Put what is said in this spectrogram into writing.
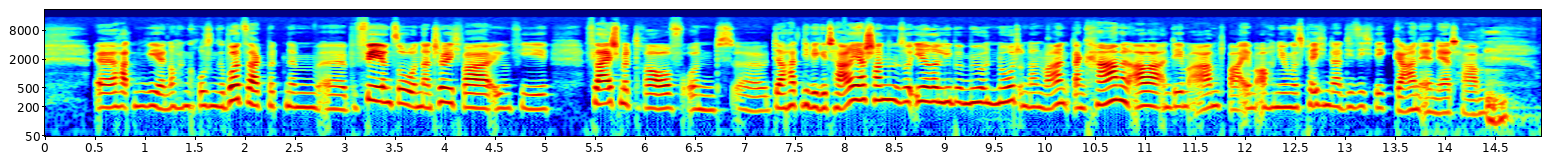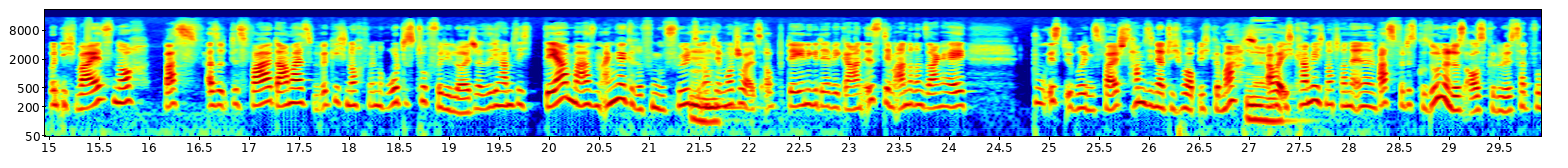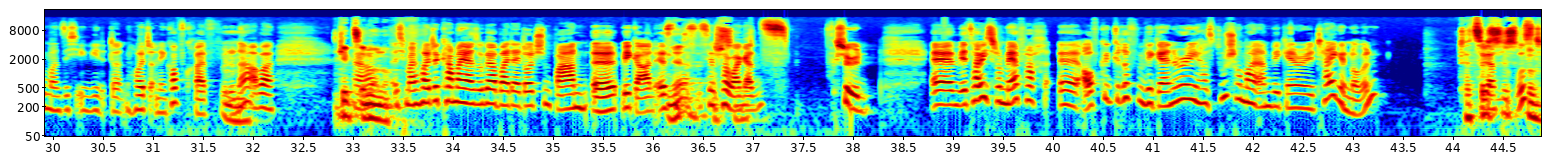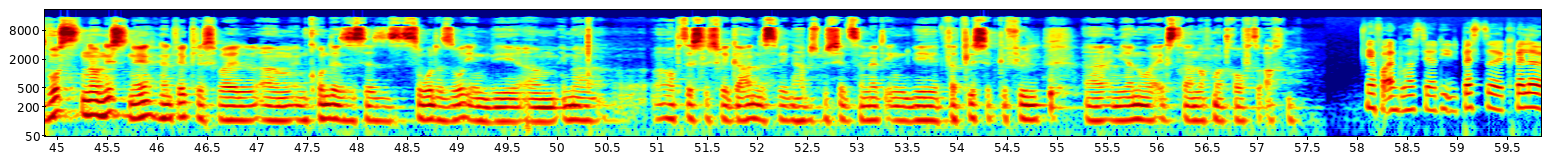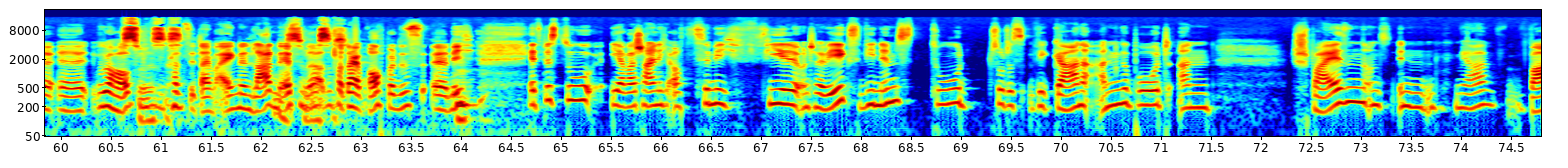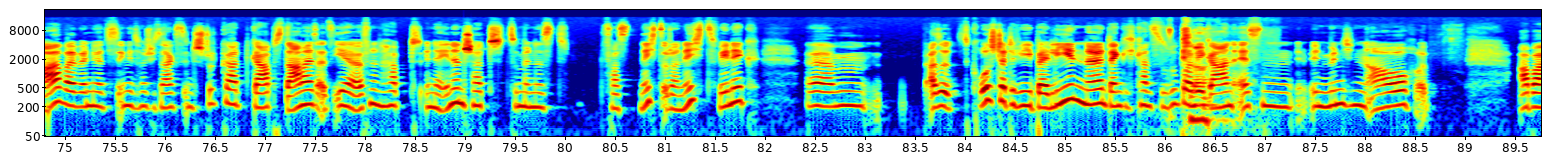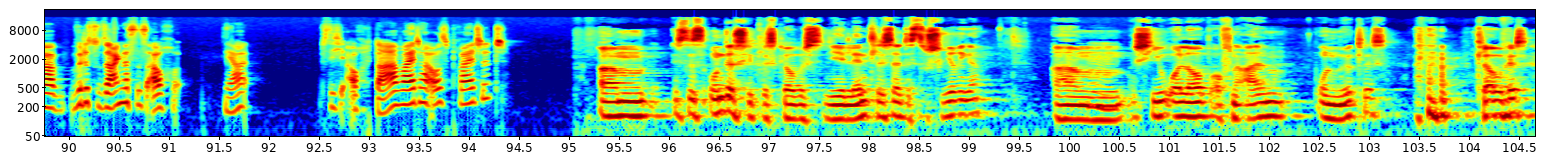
äh, hatten wir noch einen großen Geburtstag mit einem äh, Buffet und so. Und natürlich war irgendwie Fleisch mit drauf. Und äh, da hatten die Vegetarier schon so ihre liebe Mühe und Not. Und dann waren, dann kamen aber an dem Abend war eben auch ein junges Pärchen da, die sich vegan ernährt haben. Mhm. Und ich weiß noch, was, also das war damals wirklich noch ein rotes Tuch für die Leute. Also die haben sich dermaßen angegriffen gefühlt, mhm. so nach dem Motto, als ob derjenige, der vegan ist, dem anderen sagen, hey, Du isst übrigens falsch. Das haben sie natürlich überhaupt nicht gemacht. Nee. Aber ich kann mich noch daran erinnern, was für Diskussionen das ausgelöst hat, wo man sich irgendwie dann heute an den Kopf greifen würde. Ne? Mhm. Ne? Aber gibt's ja, immer noch. Ich meine, heute kann man ja sogar bei der Deutschen Bahn äh, vegan essen. Ja, das ist ja schon mal ganz schön. Ähm, jetzt habe ich es schon mehrfach äh, aufgegriffen. Veganuary, hast du schon mal am Veganuary teilgenommen? Tatsächlich bewusst? bewusst? noch nicht, nee, nicht wirklich, weil ähm, im Grunde ist es ja so oder so irgendwie ähm, immer hauptsächlich vegan, deswegen habe ich mich jetzt noch nicht irgendwie verpflichtet gefühlt, äh, im Januar extra nochmal drauf zu achten. Ja, vor allem, du hast ja die beste Quelle äh, überhaupt. So du kannst in deinem eigenen Laden essen, so ne? also von daher braucht man das äh, nicht. Mhm. Jetzt bist du ja wahrscheinlich auch ziemlich viel unterwegs. Wie nimmst du so das vegane Angebot an Speisen und in, ja, wahr? Weil wenn du jetzt irgendwie zum Beispiel sagst, in Stuttgart gab es damals, als ihr eröffnet habt, in der Innenstadt zumindest fast nichts oder nichts, wenig. Ähm, also Großstädte wie Berlin, ne, denke ich, kannst du super Klar. vegan essen, in München auch. Aber würdest du sagen, dass es auch, ja, sich auch da weiter ausbreitet? Ähm, es ist unterschiedlich, glaube ich. Je ländlicher, desto schwieriger. Ähm, mhm. Skiurlaub auf einer Alm unmöglich, glaube ich.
